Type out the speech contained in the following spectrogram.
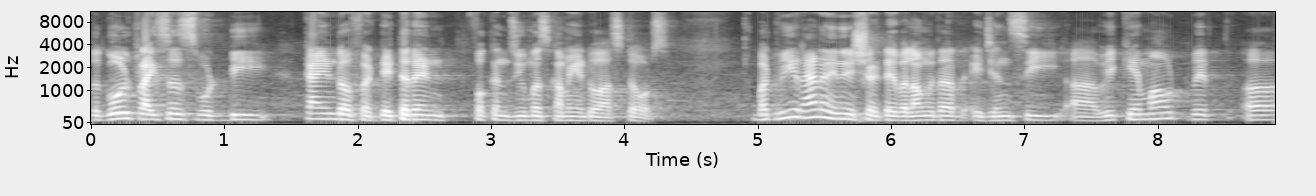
the gold prices would be kind of a deterrent for consumers coming into our stores. But we ran an initiative along with our agency. Uh, we came out with a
